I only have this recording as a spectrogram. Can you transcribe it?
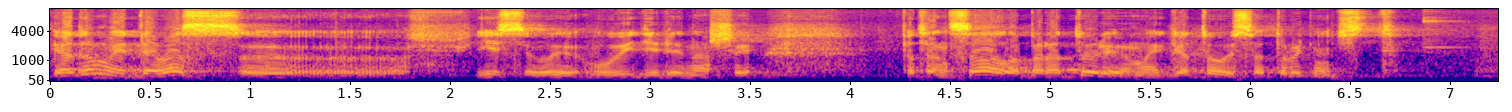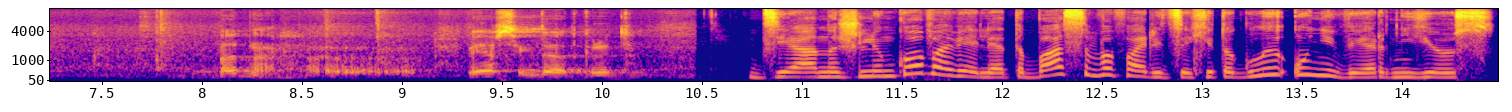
Я думаю, для вас, э, если вы увидели наши потенциал, лабораторию, мы готовы сотрудничать. Ладно, э, я всегда открыт. Диана Желенкова, Виолетта Басова, Фарид Захитоглы, Univer News.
